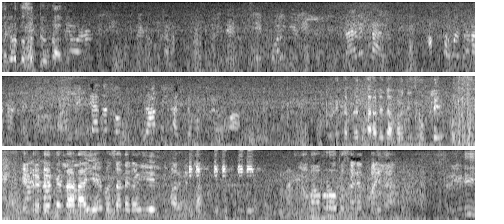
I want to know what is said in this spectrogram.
सगळं तसंच ठेवून आलं. थोडी तब्येत खराब आहे त्यामुळे ती झोपली. एंटरटेनमेंटला नाही आहे पण संध्याकाळी येईल ती मार्केटला आणि जो बाबराव होतो सगळ्यात पहिला. रेडी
